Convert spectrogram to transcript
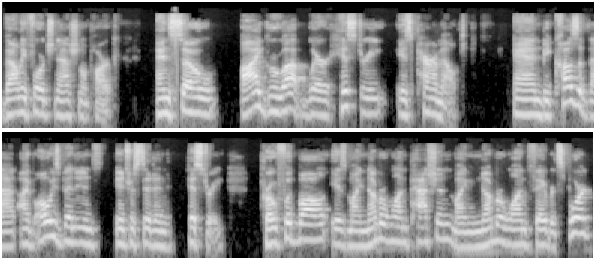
Valley Forge National Park. And so I grew up where history is paramount. And because of that, I've always been in, interested in history. Pro football is my number one passion, my number one favorite sport.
